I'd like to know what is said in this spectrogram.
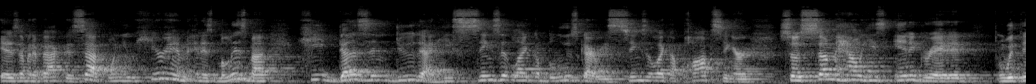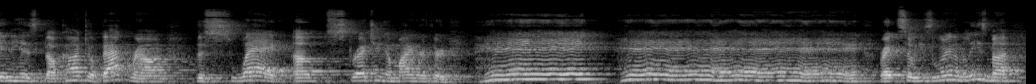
is, I'm going to back this up, when you hear him in his melisma, he doesn't do that. He sings it like a blues guy, he sings it like a pop singer. So somehow he's integrated within his bel canto background the swag of stretching a minor third. Hey, hey, right? So he's learning the melisma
